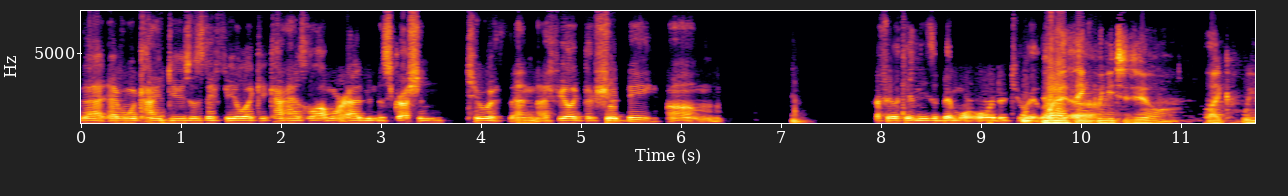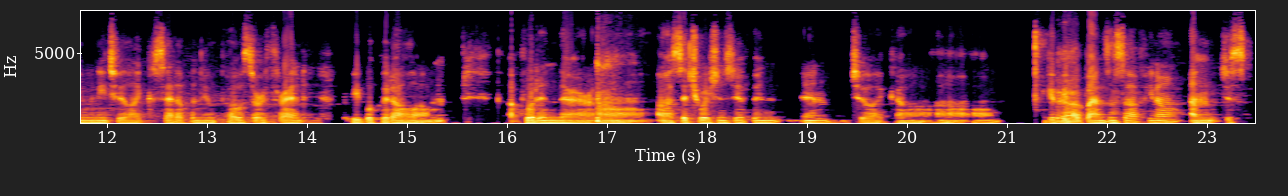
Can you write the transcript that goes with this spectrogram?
that everyone kind of does as they feel like it kind of has a lot more admin discretion to it than I feel like there should be. Um, I feel like it needs a bit more order to it. What I think uh, we need to do like we need to like set up a new post or thread where people could all um, put in their uh, uh, situations they've been in to like uh, uh, um, give Yeah. people plans and stuff, you know, and just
